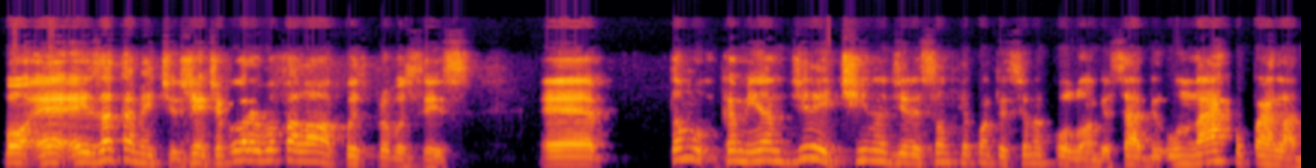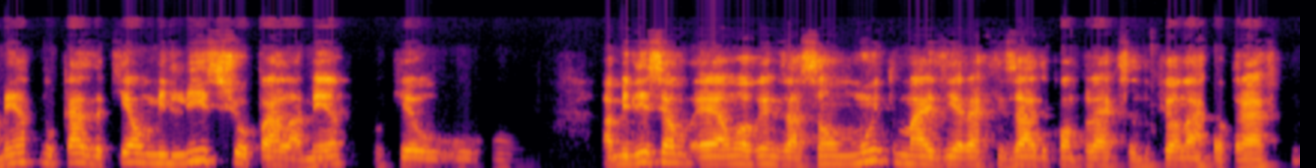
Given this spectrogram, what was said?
bom, é, é, exatamente isso. Gente, agora eu vou falar uma coisa para vocês. Estamos caminhando direitinho na direção do que aconteceu na Colômbia, sabe? O narco-parlamento, no caso aqui, é o milício-parlamento, porque o, o a milícia é uma organização muito mais hierarquizada e complexa do que o narcotráfico.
